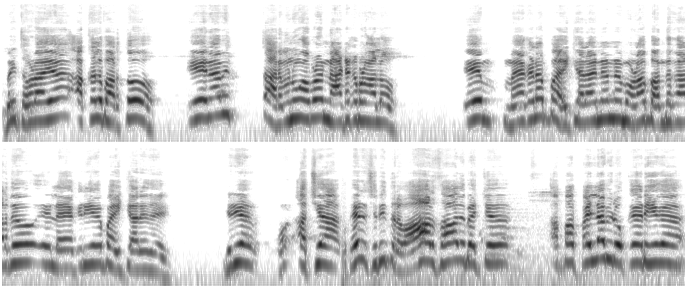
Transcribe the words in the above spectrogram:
ਵੀ ਥੋੜਾ ਜਿਹਾ ਅਕਲ ਵਰਤੋ, ਇਹ ਨਾ ਵੀ ਧਰਮ ਨੂੰ ਆਪਣਾ ਨਾਟਕ ਬਣਾ ਲਓ। ਇਹ ਮੈਂ ਕਹਿੰਦਾ ਭਾਈਚਾਰਾ ਇਹਨਾਂ ਨੇ ਨਿਭਾਉਣਾ ਬੰਦ ਕਰ ਦਿਓ, ਇਹ ਲੈ ਕਰੀਏ ਭਾਈਚਾਰੇ ਦੇ। ਜਿਹੜੀ ਹੁਣ ਅੱਛਾ, ਫਿਰ ਸ੍ਰੀ ਦਰਬਾਰ ਸਾਹਿਬ ਦੇ ਵਿੱਚ ਆਪਾਂ ਪਹਿਲਾਂ ਵੀ ਰੋਕਿਆ ਰਹੀਗਾ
